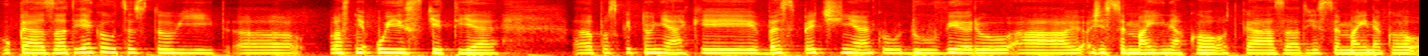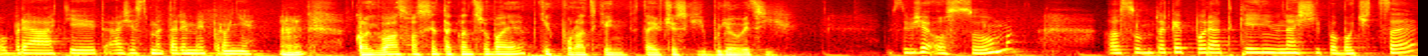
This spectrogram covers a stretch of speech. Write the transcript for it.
ukázat, jakou cestou jít, uh, vlastně ujistit je, Eh, poskytnout nějaký bezpečí, nějakou důvěru a, a že se mají na koho odkázat, že se mají na koho obrátit a že jsme tady my pro ně. Mm. Kolik vás vlastně takhle třeba je těch poradkyň tady v Českých Budějovicích? Myslím, že osm. Osm také poradkyň v naší pobočce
